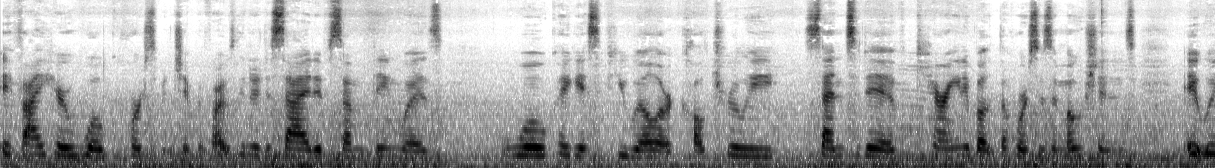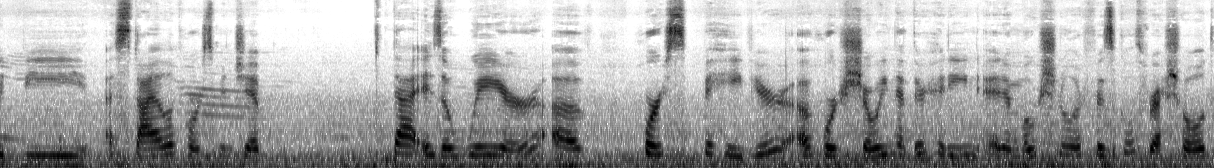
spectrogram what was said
if I hear woke horsemanship, if I was going to decide if something was woke, I guess, if you will, or culturally sensitive, caring about the horse's emotions, it would be a style of horsemanship that is aware of horse behavior, a horse showing that they're hitting an emotional or physical threshold,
